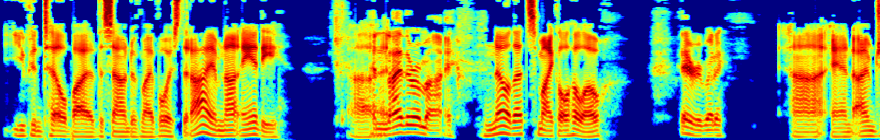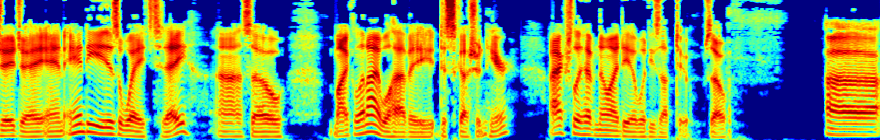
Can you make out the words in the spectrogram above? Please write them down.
you can tell by the sound of my voice that I am not Andy. Uh, and neither am I. no, that's Michael. Hello. Hey, everybody. Uh, and I'm JJ, and Andy is away today. Uh, so Michael and I will have a discussion here. I actually have no idea what he's up to. So, Uh,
